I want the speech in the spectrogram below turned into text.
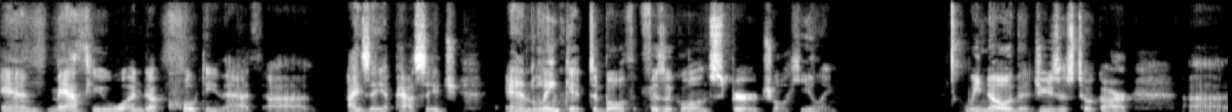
And Matthew will end up quoting that uh, Isaiah passage and link it to both physical and spiritual healing. We know that Jesus took our uh,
